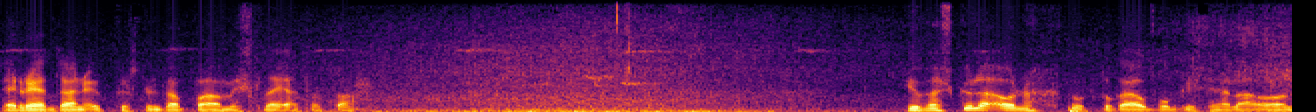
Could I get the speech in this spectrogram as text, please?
perjantain ykkösten tapaamista ja tota, Jyväskylä on tuttu kaupunki, siellä on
